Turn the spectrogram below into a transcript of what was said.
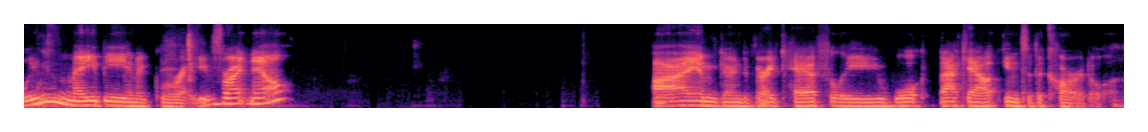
We may be in a grave right now. I am going to very carefully walk back out into the corridor.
